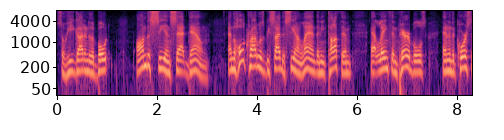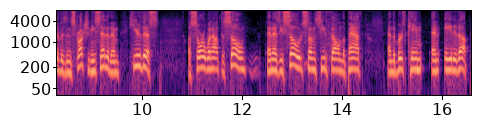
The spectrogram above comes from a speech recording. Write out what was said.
so he got into the boat on the sea and sat down. And the whole crowd was beside the sea on land, and he taught them at length in parables. And in the course of his instruction, he said to them, Hear this A sower went out to sow, and as he sowed, some seed fell on the path, and the birds came and ate it up.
